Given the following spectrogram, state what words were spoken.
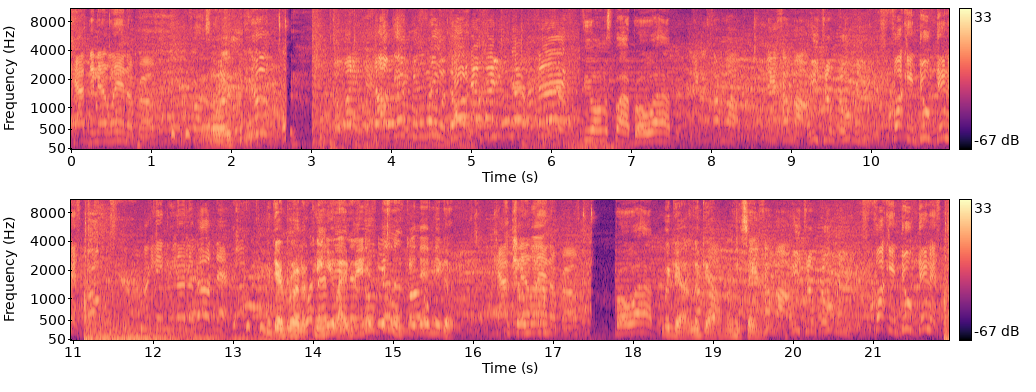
Captain Atlanta, bro. Oh, Y'all get me free, dog. You on the spot, bro. What happened? Niggas talking about, niggas talking about, he jumped over you. It's fucking Duke Dennis, bro. I can't do nothing about that. Look at bro in the What pin. that He like, mean man, is if you don't get that nigga. Captain your mouth. Atlanta, bro. Bro, what happened? Look at him. Look at him when he say, Niggas talking about, he jumped over you. It's fucking Duke Dennis, bro.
